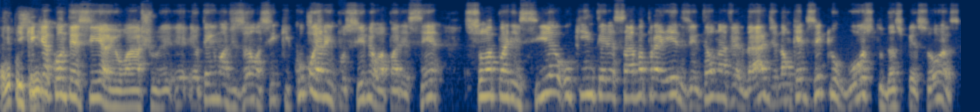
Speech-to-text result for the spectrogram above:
era impossível. E o que, que acontecia, eu acho? Eu tenho uma visão assim que, como era impossível aparecer, só aparecia o que interessava para eles. Então, na verdade, não quer dizer que o gosto das pessoas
